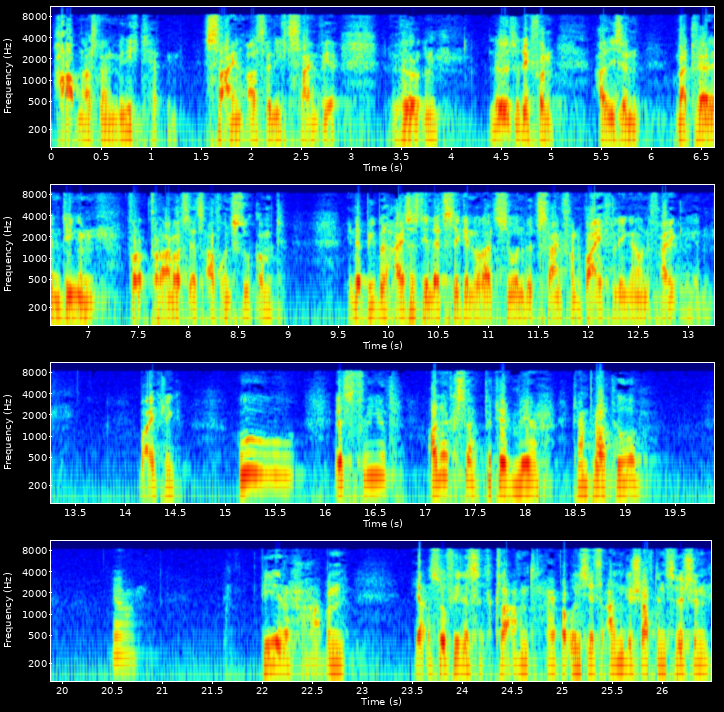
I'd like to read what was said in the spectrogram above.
Haben, als wenn wir nicht hätten sein, als wir nicht sein würden. Löse dich von all diesen materiellen Dingen, vor, vor allem was jetzt auf uns zukommt. In der Bibel heißt es, die letzte Generation wird sein von Weichlingen und Feiglingen. Weichling, uh, es friert. Alexa, bitte mehr Temperatur. Ja, wir haben ja so viele Sklaventreiber uns jetzt angeschafft inzwischen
